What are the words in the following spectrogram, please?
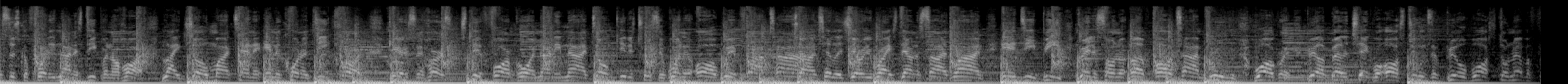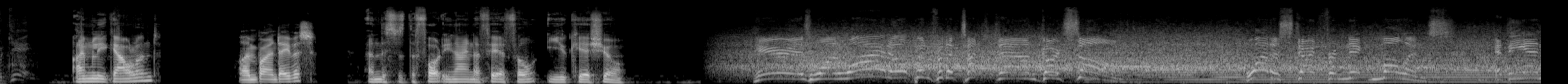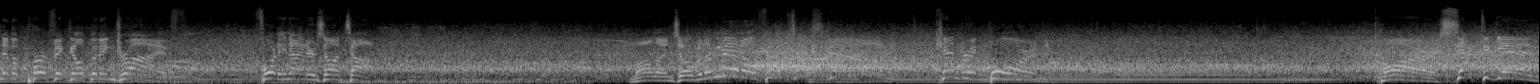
Francisco 49 is deep in the heart. Like Joe Montana in the corner, D. Clark. Garrison Hearst, stiff farm going 99. Don't get it twisted, one and all with prime time. John Taylor, Jerry Rice down the sideline. NDB, greatest owner of all time. Gruden, Holmgren, Bill Belichick were all students of Bill Walsh. Don't ever forget. I'm Lee Gowland, I'm Brian Davis. and this is the 49er Faithful UK show. Here is one wide open for the touchdown, Garcon. What a start perfect opening drive. 49ers on top. Mullens over the middle for the touchdown. Kendrick Bourne. Carr sacked again.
